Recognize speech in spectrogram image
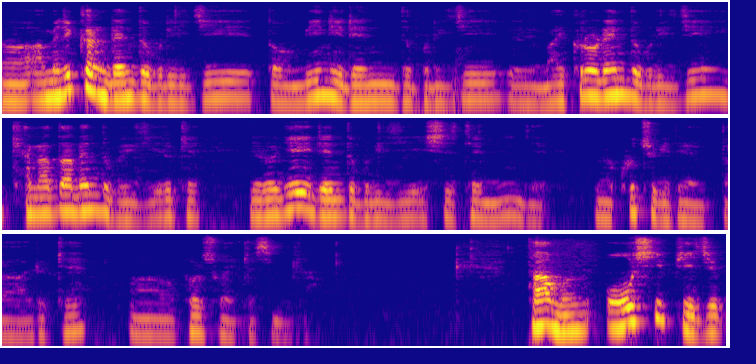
어, American land bridge, 또 mini land bridge, 그 micro land bridge, 캐나다 land bridge 이렇게 여러 개의 land bridge 시스템이 이제 구축이 되어 있다 이렇게 어, 볼 수가 있겠습니다. 다음은 OCP 즉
